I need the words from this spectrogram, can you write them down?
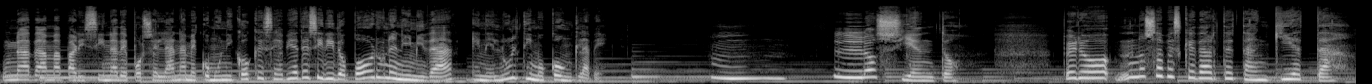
Una dama parisina de porcelana me comunicó que se había decidido por unanimidad en el último cónclave. Mm, lo siento, pero no sabes quedarte tan quieta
